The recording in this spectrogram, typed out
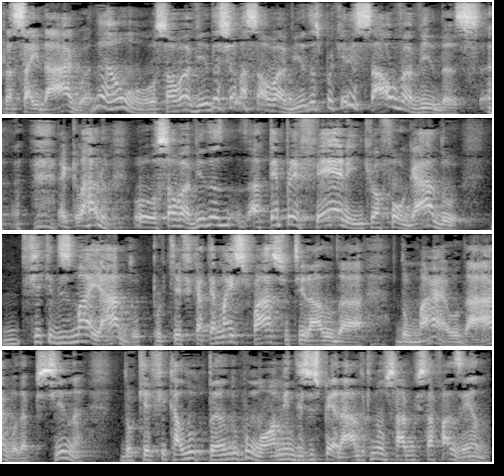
para sair da água? Não, o salva-vidas chama salva-vidas porque ele salva vidas. É claro, os salva-vidas até preferem que o afogado fique desmaiado, porque fica até mais fácil tirá-lo do mar ou da água, da piscina, do que ficar lutando com um homem desesperado que não sabe o que está fazendo.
